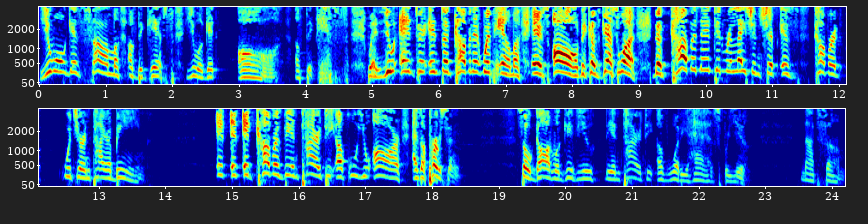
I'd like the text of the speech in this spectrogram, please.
You won't get some of the gifts. You will get all of the gifts. When you enter into covenant with Him, it's all because guess what? The covenanted relationship is covered with your entire being. It, it, it covers the entirety of who you are as a person. So God will give you the entirety of what He has for you. Not some.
